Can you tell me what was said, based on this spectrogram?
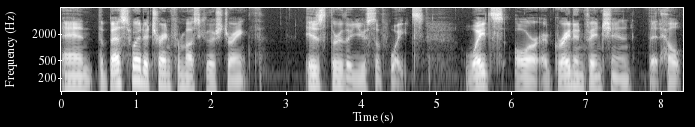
And the best way to train for muscular strength is through the use of weights. Weights are a great invention that help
